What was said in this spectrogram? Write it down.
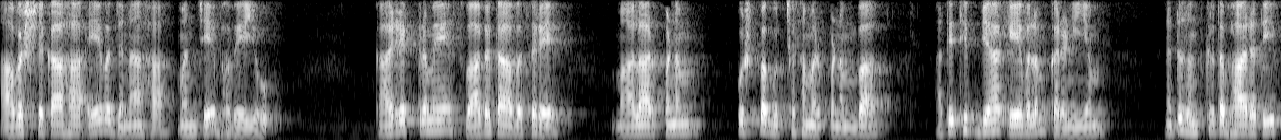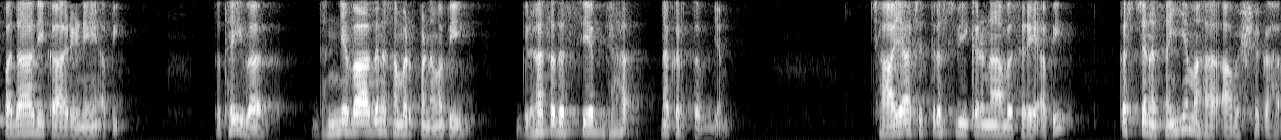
आवश्यकाः एव जनाः मञ्चे भवेयुः। कार्यक्रमे स्वागतावसरे मालार्पणं पुष्पगुच्छसमर्पणं वा अतिथिभ्यः केवलं करणीयं न तु संस्कृतभारती पदाधिकारिणे अपि। तथैव धन्यवादनसमर्पणमपि गृहसदस्येभ्यः न कर्तव्यम्। छायाचित्रस्वीकरणावसरे अपि कश्चन संयमः आवश्यकः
